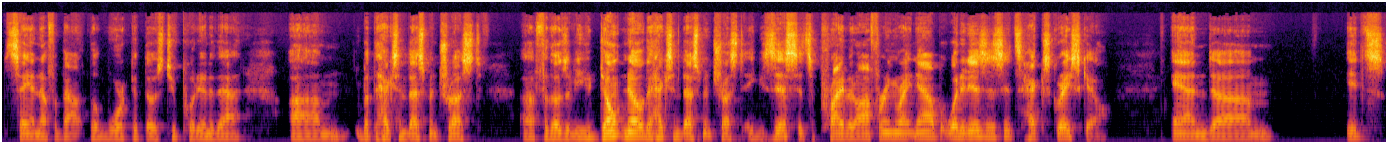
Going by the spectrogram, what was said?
say enough about the work that those two put into that. Um, but the Hex Investment Trust uh, for those of you who don't know, the Hex Investment Trust exists. It's a private offering right now, but what it is is it's Hex Grayscale, and um, it's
